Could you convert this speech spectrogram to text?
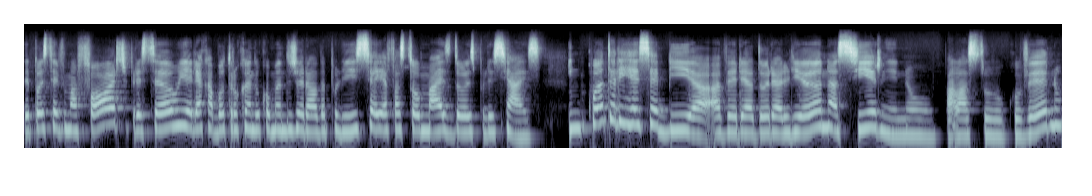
Depois teve uma forte pressão e ele acabou trocando o comando geral da polícia e afastou mais dois policiais. Enquanto ele recebia a vereadora Liana Cirne no Palácio do Governo,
